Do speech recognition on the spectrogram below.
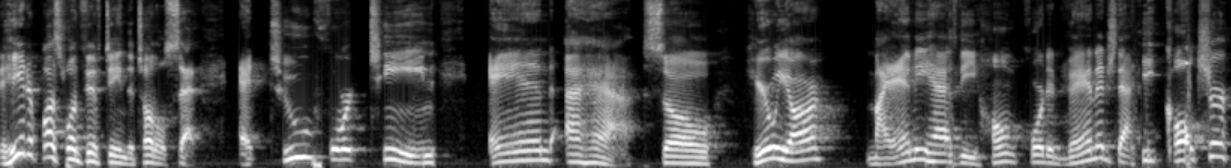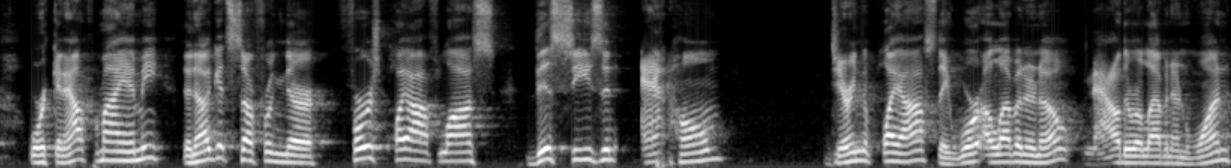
The Heat are plus 115. The total set at 214 and a half. So here we are. Miami has the home court advantage, that heat culture working out for Miami. The Nuggets suffering their first playoff loss this season at home. During the playoffs, they were 11 and 0. Now they're 11 and 1.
